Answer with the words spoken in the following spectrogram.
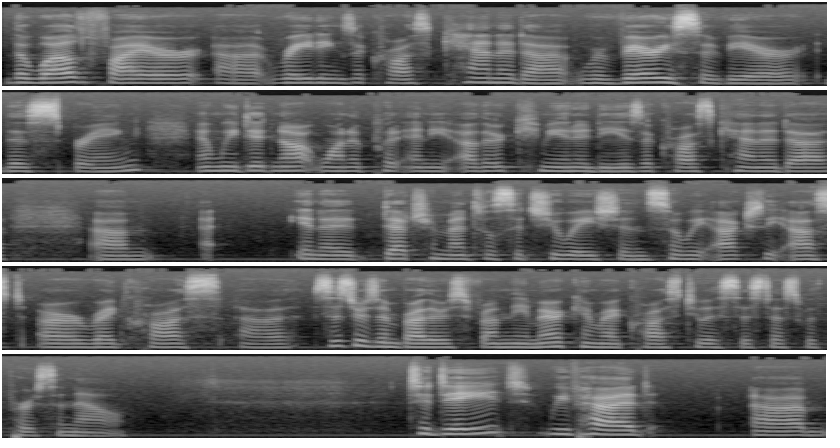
the wildfire uh, ratings across Canada were very severe this spring, and we did not want to put any other communities across Canada um, in a detrimental situation. So we actually asked our Red Cross uh, sisters and brothers from the American Red Cross to assist us with personnel. To date, we've had um,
